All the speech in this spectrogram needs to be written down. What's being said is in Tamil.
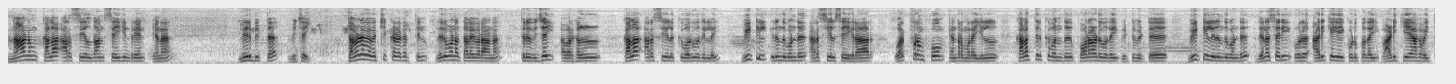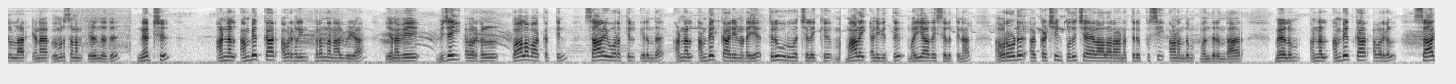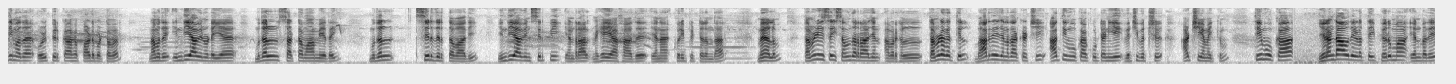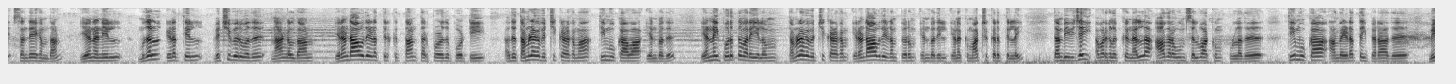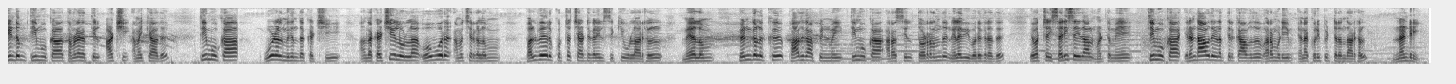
நானும் கள அரசியல்தான் செய்கின்றேன் என நிரூபித்த விஜய். தமிழக வெற்றிக் கழகத்தின் நிறுவன தலைவரான திரு விஜய் அவர்கள் கள அரசியலுக்கு வருவதில்லை. வீட்டில் இருந்து கொண்டு அரசியல் செய்கிறார். ஒர்க் ஃப்ரம் ஹோம் என்ற முறையில் களத்திற்கு வந்து போராடுவதை விட்டுவிட்டு வீட்டில் இருந்து கொண்டு தினசரி ஒரு அறிக்கையை கொடுப்பதை வாடிக்கையாக வைத்துள்ளார் என விமர்சனம் எழுந்தது. நேற்று அண்ணல் அம்பேத்கர் அவர்களின் பிறந்த நாள் விழா. எனவே விஜய் அவர்கள் பாலவாக்கத்தின் சாலை ஓரத்தில் இருந்த அண்ணல் அம்பேத்கரினுடைய திருவுருவச் சிலைக்கு மாலை அணிவித்து மரியாதை செலுத்தினார். அவரோடு அக்கட்சியின் பொதுச் செயலாளரான திரு. புசி ஆனந்தும் வந்திருந்தார். மேலும் அண்ணல் அம்பேத்கர் அவர்கள் சாதி மத ஒழிப்பிற்காக பாடுபட்டவர். நமது இந்தியாவினுடைய முதல் சட்ட மாமேதை முதல் சீர்திருத்தவாதி இந்தியாவின் சிற்பி என்றால் மிகையாகாது என குறிப்பிட்டிருந்தார். மேலும் தமிழிசை சவுந்தரராஜன் அவர்கள் தமிழகத்தில் பாரதிய ஜனதா கட்சி அதிமுக கூட்டணியை வெற்றி பெற்று ஆட்சி அமைக்கும் திமுக இரண்டாவது இடத்தை பெறுமா என்பதே சந்தேகம்தான். ஏனெனில் முதல் இடத்தில் வெற்றி பெறுவது நாங்கள்தான். இரண்டாவது இடத்திற்குத்தான் தற்பொழுது போட்டி. அது தமிழக வெற்றிக் கழகமா திமுகவா என்பது என்னை பொறுத்தவரையிலும் தமிழக வெற்றிக் கழகம் இரண்டாவது இடம் பெறும் என்பதில் எனக்கு மாற்று கருத்தில்லை. தம்பி விஜய் அவர்களுக்கு நல்ல ஆதரவும் செல்வாக்கும் உள்ளது. திமுக அந்த இடத்தை பெறாது. மீண்டும் திமுக தமிழகத்தில் ஆட்சி அமைக்காது. திமுக ஊழல் மிகுந்த கட்சி. அந்த கட்சியில் உள்ள ஒவ்வொரு அமைச்சர்களும் பல்வேறு குற்றச்சாட்டுகளில் சிக்கியுள்ளார்கள். மேலும் பெண்களுக்கு பாதுகாப்பின்மை திமுக அரசில் தொடர்ந்து நிலவி வருகிறது. இவற்றை சரி செய்தால் மட்டுமே திமுக இரண்டாவது இடத்திற்காவது வர முடியும் என குறிப்பிட்டிருந்தார்கள். நன்றி.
